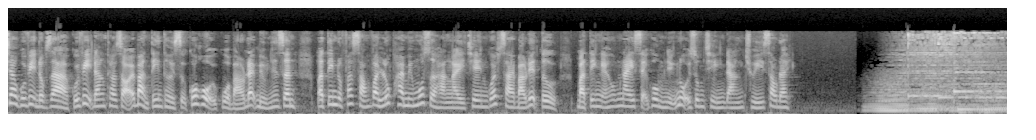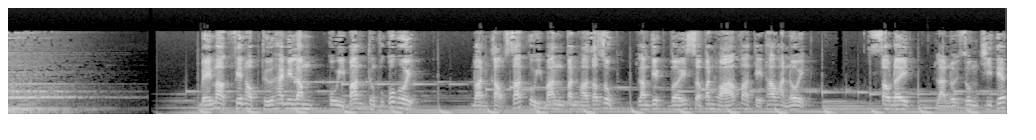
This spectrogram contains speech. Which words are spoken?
chào quý vị độc giả, quý vị đang theo dõi bản tin thời sự Quốc hội của báo Đại biểu Nhân dân. Bản tin được phát sóng vào lúc 21 giờ hàng ngày trên website báo điện tử. Bản tin ngày hôm nay sẽ gồm những nội dung chính đáng chú ý sau đây. Bế mạc phiên họp thứ 25 của Ủy ban Thường vụ Quốc hội. Đoàn khảo sát của Ủy ban Văn hóa Giáo dục làm việc với Sở Văn hóa và Thể thao Hà Nội. Sau đây là nội dung chi tiết.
